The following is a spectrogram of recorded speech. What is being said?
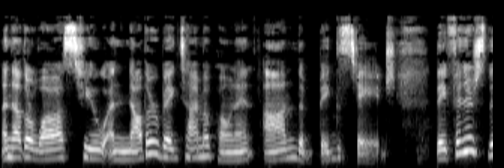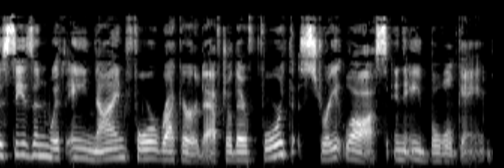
Another loss to another big time opponent on the big stage. They finished the season with a 9 4 record after their fourth straight loss in a bowl game.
